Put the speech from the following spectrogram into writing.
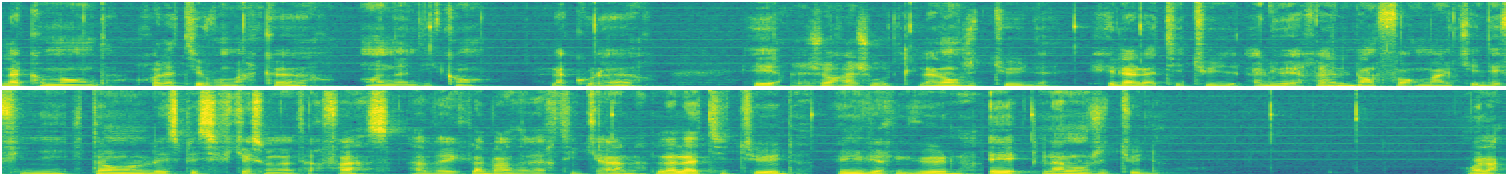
la commande relative au marqueur en indiquant la couleur et je rajoute la longitude et la latitude à l'URL dans le format qui est défini dans les spécifications d'interface avec la barre verticale, la latitude, une virgule et la longitude. Voilà.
